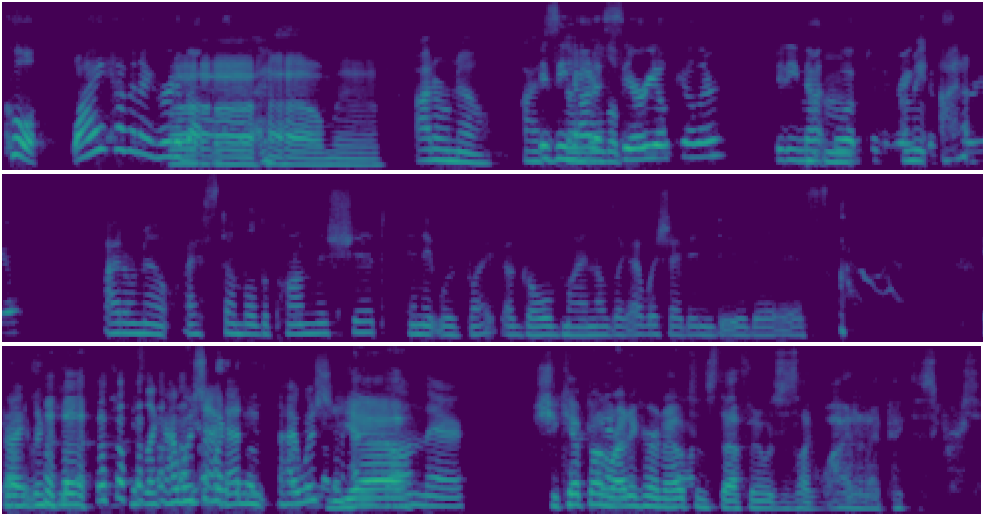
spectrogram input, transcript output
Cool. Why haven't I heard about this guy? Oh man. I don't know. I Is he not a serial killer? Did he not go Mm-mm. up to the I ranks mean, of I don't- serial? I don't know. I stumbled upon this shit and it was like a gold mine. I was like, I wish I didn't do this. Right, Ricky? He's like, I wish I one of those hadn't. I fucking wish I. Yeah. hadn't gone there. she kept on writing her notes and stuff, and it was just like, why did I pick this person?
